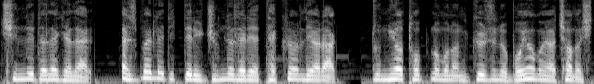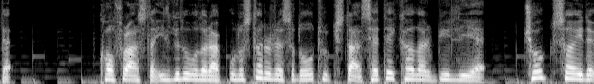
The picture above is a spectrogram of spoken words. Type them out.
Çinli delegeler ezberledikleri cümleleri tekrarlayarak dünya toplumunun gözünü boyamaya çalıştı. Konferansla ilgili olarak Uluslararası Doğu Türkistan STK'lar Birliği çok sayıda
